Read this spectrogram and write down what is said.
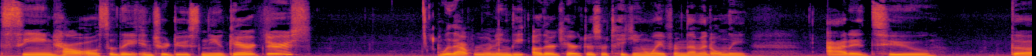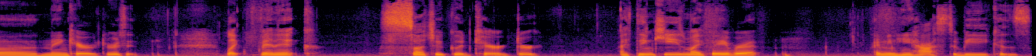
seeing how also they introduced new characters without ruining the other characters or taking away from them. It only added to the main characters. It, like Finnick such a good character. I think he's my favorite. I mean, he has to be because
